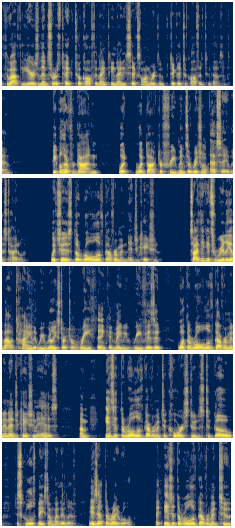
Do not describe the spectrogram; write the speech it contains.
throughout the years and then sort of take, took off in 1996 onwards and particularly took off in 2010. People have forgotten what, what Dr. Friedman's original essay was titled, which is The Role of Government in Education. So I think it's really about time that we really start to rethink and maybe revisit what the role of government in education is. Um, is it the role of government to coerce students to go to schools based on where they live? Is that the right role? Uh, is it the role of government to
